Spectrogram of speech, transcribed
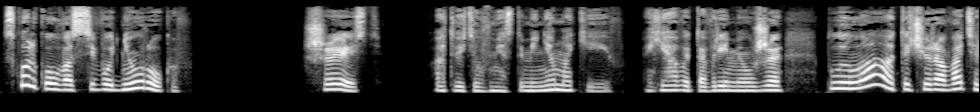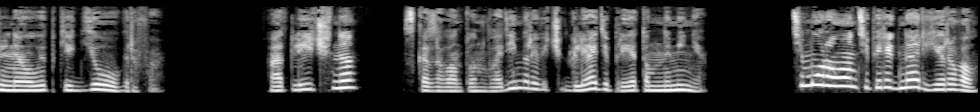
«Сколько у вас сегодня уроков?» «Шесть», — ответил вместо меня Макеев. Я в это время уже плыла от очаровательной улыбки географа. «Отлично», — сказал Антон Владимирович, глядя при этом на меня. Тимура он теперь игнорировал.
